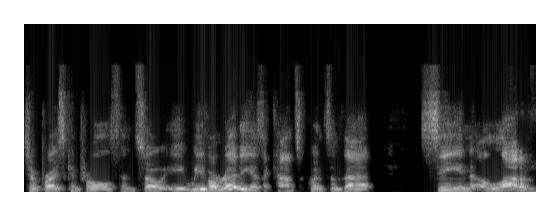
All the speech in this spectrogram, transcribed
to price controls. And so it, we've already, as a consequence of that, seen a lot of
